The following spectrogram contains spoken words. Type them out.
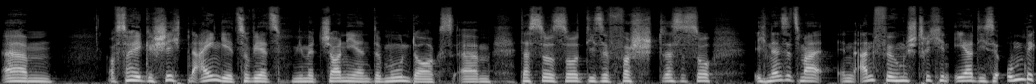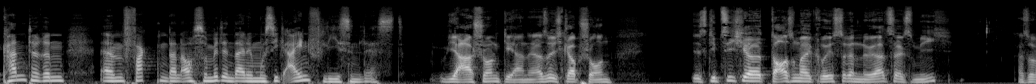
ähm, auf solche Geschichten eingeht, so wie jetzt wie mit Johnny and the Moondogs, ähm, dass du so diese, dass es so, ich nenne es jetzt mal in Anführungsstrichen eher diese unbekannteren ähm, Fakten dann auch so mit in deine Musik einfließen lässt. Ja, schon gerne. Also ich glaube schon. Es gibt sicher tausendmal größere Nerds als mich. Also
